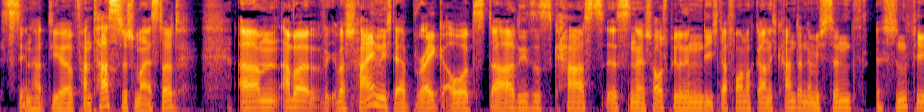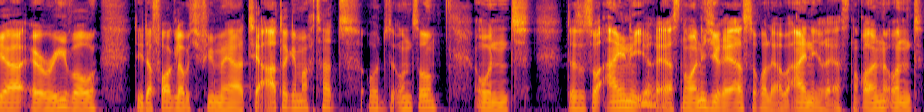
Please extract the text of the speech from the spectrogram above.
Szenen hat, die er fantastisch meistert. Ähm, aber wahrscheinlich der Breakout-Star dieses Casts ist eine Schauspielerin, die ich davor noch gar nicht kannte, nämlich Cynthia Erivo, die davor, glaube ich, viel mehr Theater gemacht hat und, und so. Und das ist so eine ihrer ersten Rollen, nicht ihre erste Rolle, aber eine ihrer ersten Rollen. Und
